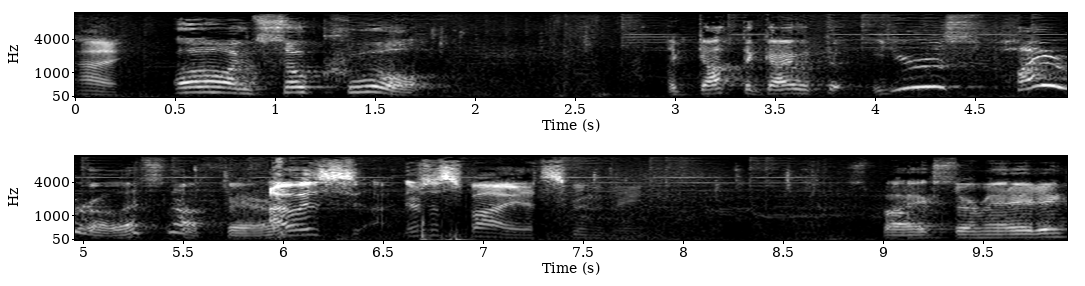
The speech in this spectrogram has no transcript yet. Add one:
Hi. Oh, I'm so cool. I got the guy with the. You're a pyro. That's not fair. I was. There's a spy that's screwing me. spy exterminating.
